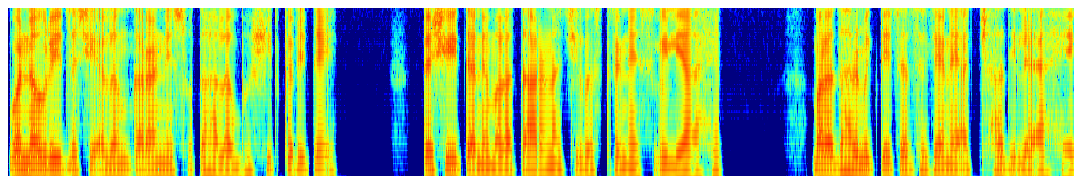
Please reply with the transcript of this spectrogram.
व नवरी जशी अलंकारांनी स्वतःला भूषित करीते तशी त्याने मला तारणाची वस्त्रे नेसविली आहेत. मला धार्मिकतेच्या झग्याने अच्छा दिले आहे.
